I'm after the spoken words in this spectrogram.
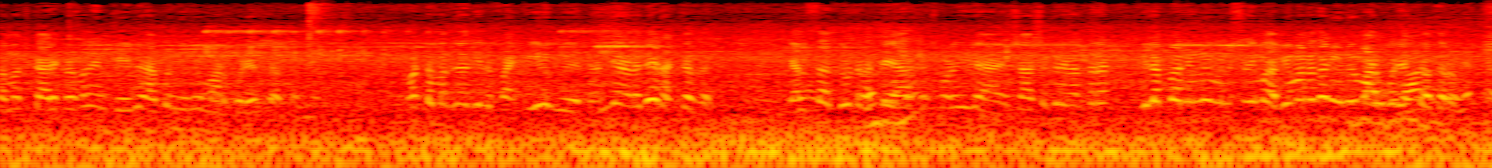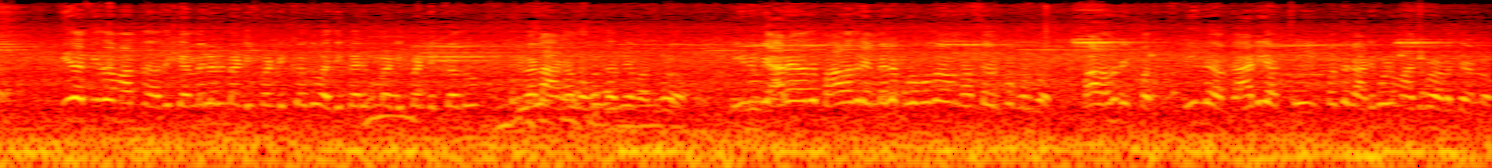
ಸಮಾಜ ಕಾರ್ಯಕ್ರಮ ನಿಮ್ಮ ಜೇಬಿ ಬಿ ಹಾಕೊಂಡು ನೀವು ಮಾಡ್ಕೊಡಿ ಅಂತ ಹೇಳ್ತಾರೆ. ಮೊಟ್ಟ ಮೊದಲಾಗಿ ಇಲ್ಲಿ ಈ ದಂಧೆ ಆಡೋದೇ ರಕ್ತದ. ಕೆಲಸ ದುಡ್ಡು ರಕ್ತ ಯಾರು ಈಗ ಶಾಸಕರು ಏನಂತಾರೆ, ಇಲ್ಲಪ್ಪ ನಿಮ್ಮ ಮನುಷ್ಯ ನಿಮ್ಗೆ ಅಭಿಮಾನದ ನೀವೇ ಮಾಡ್ಕೊಡಿ ಅಂತ ಹೇಳ್ತಾರೆ. ಸೀದಾ ಸೀದಾ ಮಾತು ಅದಕ್ಕೆ ಎಂ ಎಲ್ ಎಲ್ ಮೇಲೆ ಡಿಪೆಂಡ್ ಇಕ್ಕೋದು, ಅಧಿಕಾರಿಗಳ ಮೇಲೆ ಡಿಪೆಂಡ್ ಇಕ್ಕೋದು, ಇವೆಲ್ಲ ಆಗೋದು ಹೋಗುತ್ತೆ ಮಾತುಗಳು ಈಗ ನಿಮ್ಗೆ ಯಾರೇ ಆದ್ರೆ ಭಾಳ ಆದ್ರೆ ಎಂ ಎಲ್ ಎ ಕೊಡ್ಬೋದು, ಒಂದು ಹತ್ತು ರೂಪಾಯಿ ಕೊಡ್ಬೋದು. ಭಾಳ ಅಂದ್ರೆ ಇಪ್ಪತ್ತು. ಇಲ್ಲಿ ಗಾಡಿ ಹತ್ತು, ಇಪ್ಪತ್ತು ಗಾಡಿಗಳು ಮಾತುಗಳು ಆಡುತ್ತೆ ಅಲ್ಲೋ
